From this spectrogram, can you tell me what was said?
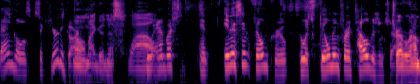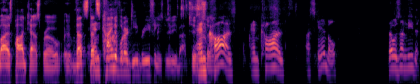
Bengals security guard oh my goodness. Wow. Who ambushed an innocent film crew who was filming for a television show Trevor, we're an unbiased podcast, bro. That's that's And kind co- of what our debriefing is going to be about too. and so- caused and caused a scandal that was unneeded.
